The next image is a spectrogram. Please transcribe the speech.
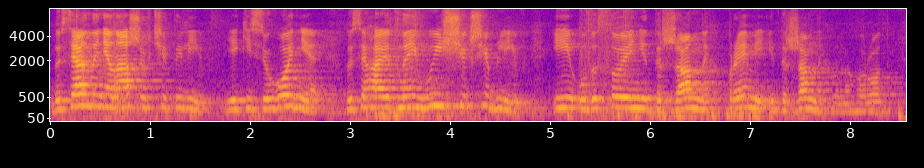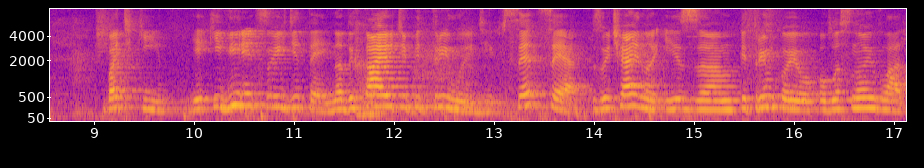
досягнення наших вчителів, які сьогодні досягають найвищих щеблів і удостоєні державних премій і державних винагород. Батьки, які вірять в своїх дітей, надихають і підтримують їх. Все це, звичайно, із е, підтримкою обласної влади.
